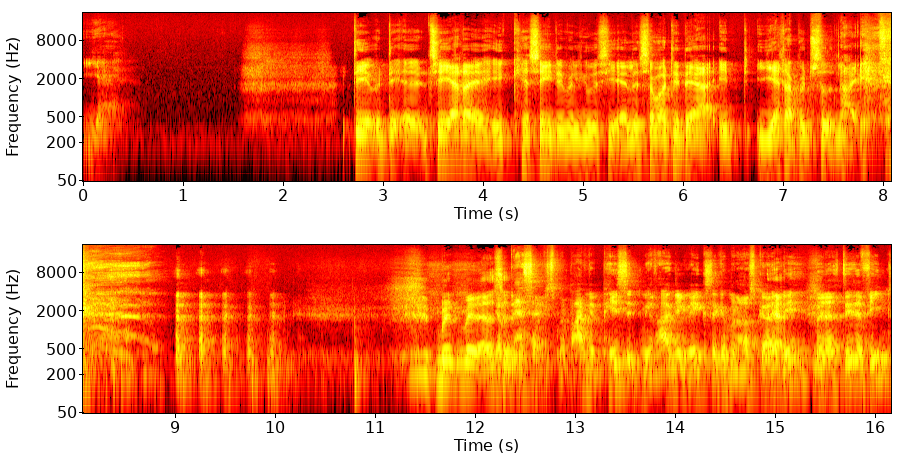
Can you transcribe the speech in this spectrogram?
Ja. Det, det, øh, til jer, der ikke kan se det, hvilket vil sige alle, så var det der et ja, der betød nej. men, men altså... Jamen altså, hvis man bare vil pisse et mirakel væk, så kan man også gøre Ja. det. Men altså, det er da fint.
